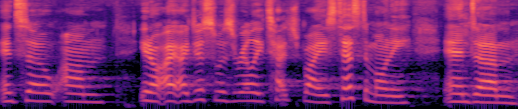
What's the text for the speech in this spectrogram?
And so, um, you know, I, I, just was really touched by his testimony. And um,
